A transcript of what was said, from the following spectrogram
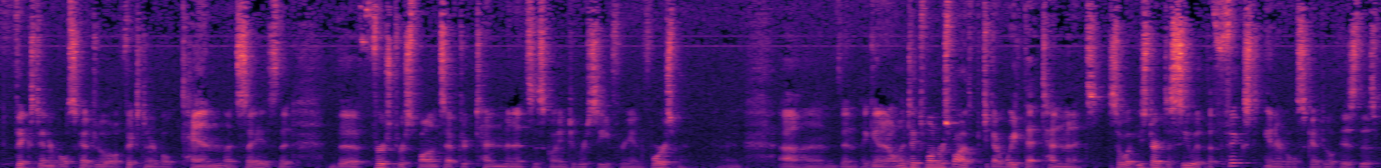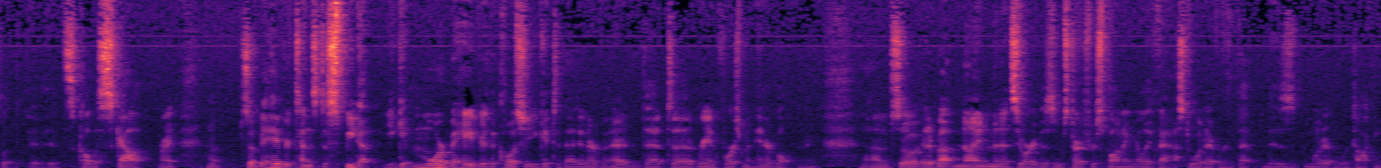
fixed interval schedule, a fixed interval 10, let's say, is that the first response after 10 minutes is going to receive reinforcement. Um, then again, it only takes one response, but you got to wait that 10 minutes. So what you start to see with the fixed interval schedule is this, what it's called a scallop, right? So behavior tends to speed up. You get more behavior the closer you get to that, interval, uh, that uh, reinforcement interval. Right? Um, so at about nine minutes, the organism starts responding really fast, whatever that is, whatever we're talking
